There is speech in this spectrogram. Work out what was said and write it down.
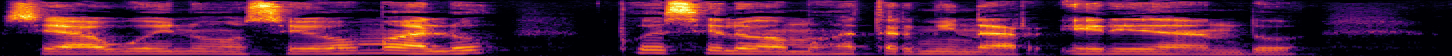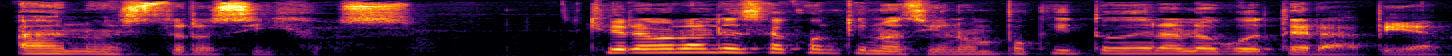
sea bueno o sea malo, pues se lo vamos a terminar heredando a nuestros hijos. Quiero hablarles a continuación un poquito de la logoterapia,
